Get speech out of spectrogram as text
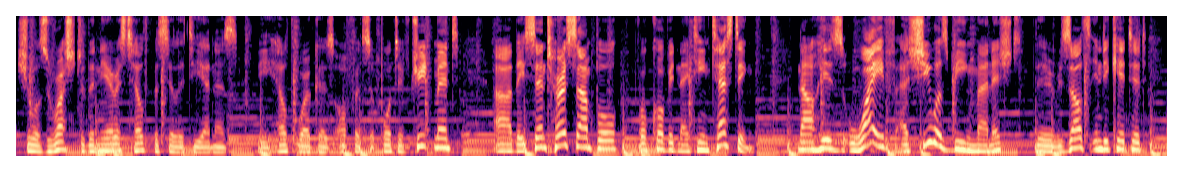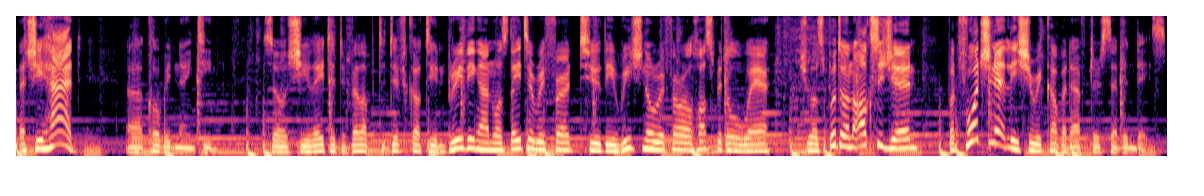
She was rushed to the nearest health facility, and as the health workers offered supportive treatment, uh, they sent her sample for COVID 19 testing. Now, his wife, as she was being managed, the results indicated that she had uh, COVID 19. So she later developed a difficulty in breathing and was later referred to the regional referral hospital where she was put on oxygen, but fortunately she recovered after seven days.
